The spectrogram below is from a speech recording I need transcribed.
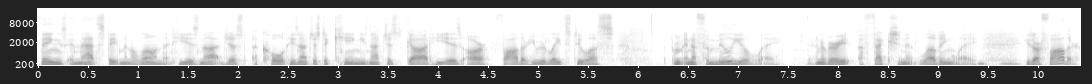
things in that statement alone that he is not just a cold, he's not just a king, he's not just God, he is our Father. He relates to us from in a familial way. In a very affectionate, loving way, he's our Father,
